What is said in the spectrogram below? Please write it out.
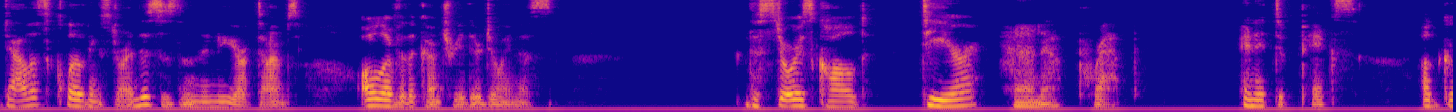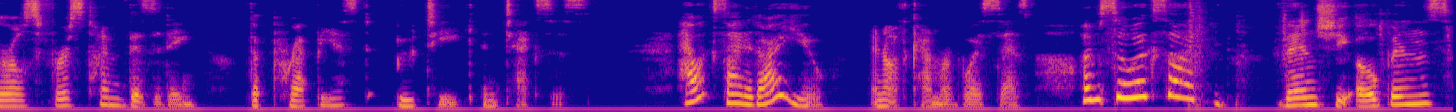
Dallas clothing store. And this is in the New York Times. All over the country, they're doing this. The store is called Dear Hannah Prep, and it depicts a girl's first time visiting the preppiest boutique in Texas. How excited are you? An off camera voice says, I'm so excited. Then she opens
